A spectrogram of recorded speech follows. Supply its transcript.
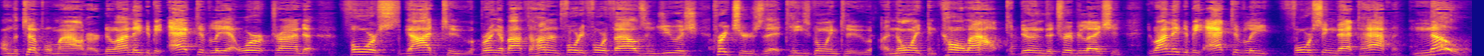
on the Temple Mount? Or do I need to be actively at work trying to force God to bring about the 144,000 Jewish preachers that he's going to anoint and call out during the tribulation? Do I need to be actively forcing that to happen? No.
